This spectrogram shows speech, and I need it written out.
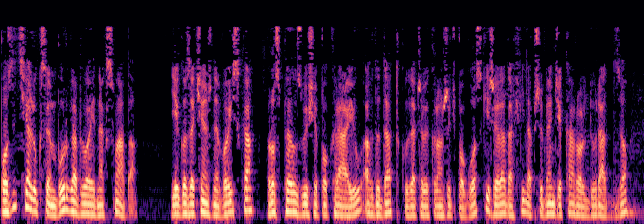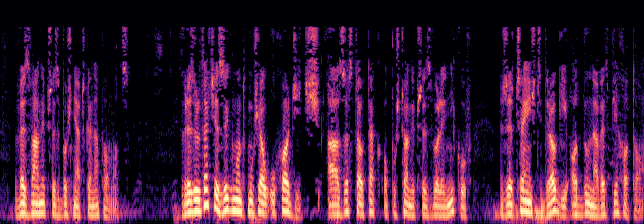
Pozycja Luksemburga była jednak słaba. Jego zaciężne wojska rozpełzły się po kraju, a w dodatku zaczęły krążyć pogłoski, że lada chwila przybędzie Karol Durazzo, wezwany przez Bośniaczkę na pomoc. W rezultacie Zygmunt musiał uchodzić, a został tak opuszczony przez zwolenników, że część drogi odbył nawet piechotą.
